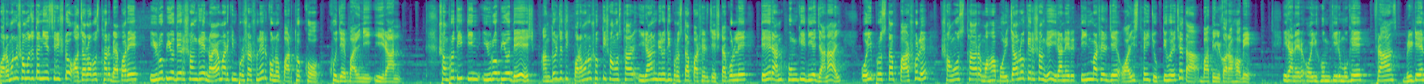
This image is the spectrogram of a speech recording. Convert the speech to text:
পরমাণু সমঝোতা নিয়ে সৃষ্ট অচল অবস্থার ব্যাপারে ইউরোপীয়দের সঙ্গে নয়া মার্কিন প্রশাসনের কোনো পার্থক্য খুঁজে পায়নি ইরান। সম্প্রতি তিন ইউরোপীয় দেশ আন্তর্জাতিক পরমাণু শক্তি সংস্থার ইরান বিরোধী প্রস্তাব পাশের চেষ্টা করলে তেহরান হুমকি দিয়ে জানায়, ওই প্রস্তাব পাশ হলে সংস্থার মহাপরিচালকের সঙ্গে ইরানের তিন মাসের যে অস্থায়ী চুক্তি হয়েছে তা বাতিল করা হবে। ইরানের ওই হুমকির মুখে ফ্রান্স, ব্রিটেন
